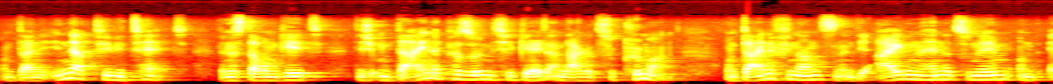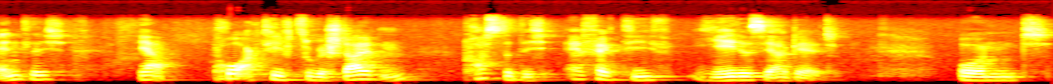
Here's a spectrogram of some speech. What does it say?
und deine Inaktivität, wenn es darum geht, dich um deine persönliche Geldanlage zu kümmern und deine Finanzen in die eigenen Hände zu nehmen und endlich ja, proaktiv zu gestalten, kostet dich effektiv jedes Jahr Geld. Und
